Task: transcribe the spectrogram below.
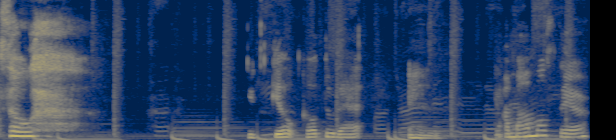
So you go, go through that and I'm almost there.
